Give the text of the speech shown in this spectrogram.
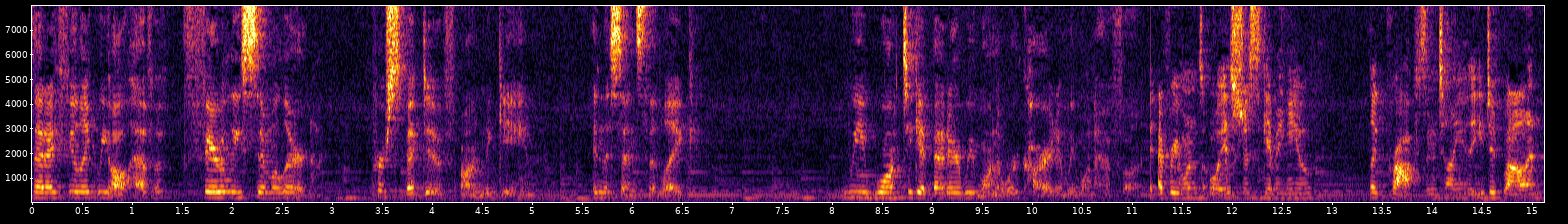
that I feel like we all have a fairly similar perspective on the game, in the sense that like we want to get better, we want to work hard, and we want to have fun. Everyone's always just giving you like props and telling you that you did well and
